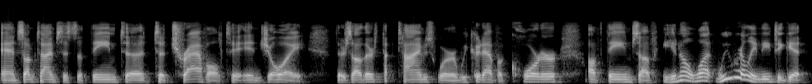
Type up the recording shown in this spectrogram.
And sometimes it's the theme to to travel, to enjoy. There's other th- times where we could have a quarter of themes of, you know what, we really need to get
